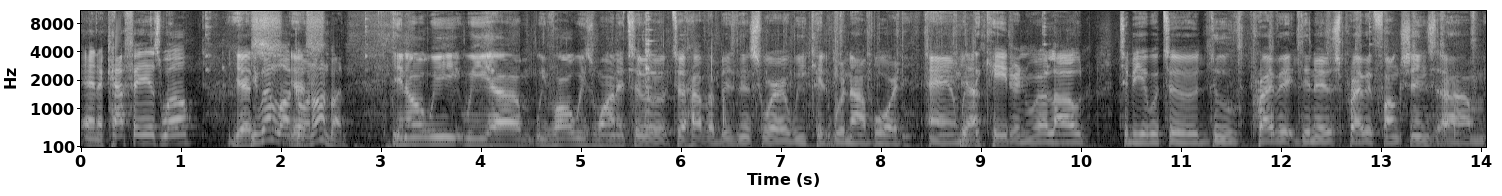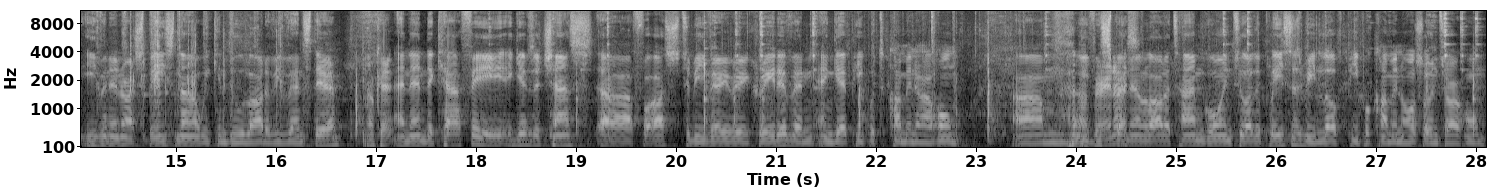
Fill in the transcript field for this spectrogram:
and a cafe as well. Yes. You've got a lot yes. going on, bud. You know, we we um, we've always wanted to to have a business where we could we're not bored, and with Yeah. the catering, we're allowed to be able to do private dinners, private functions. Um, even in our space now, we can do a lot of events there. Okay. And then the cafe, it gives a chance uh, for us to be very very creative and, and get people to come in our home. Um, we've been Very spending nice. a lot of time going to other places. We love people coming also into our home.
